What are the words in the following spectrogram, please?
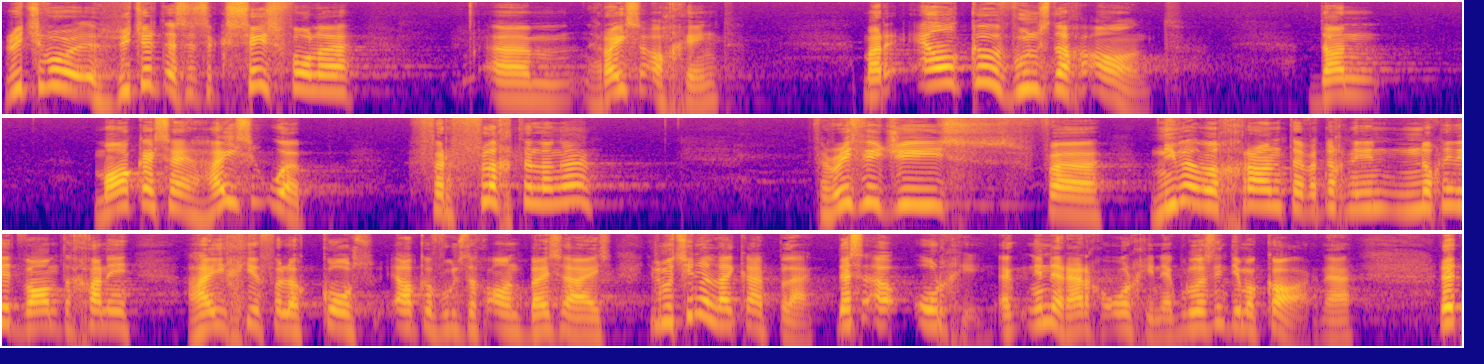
Richard Richard is 'n suksesvolle ehm um, reisagent. Maar elke Woensdag aand dan maak hy sy huis oop vir vlugtelinge, vir refugees, vir nuwe immigrante wat nog nie nog nie weet waar om te gaan nie. Hy gee vir hulle kos elke Woensdag aand by sy huis. Jy moet sien hoe lyk hy plek. Dis 'n orgie. Ek nie 'n regte orgie nie. Ek bedoel is nie te mekaar, né? Dit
